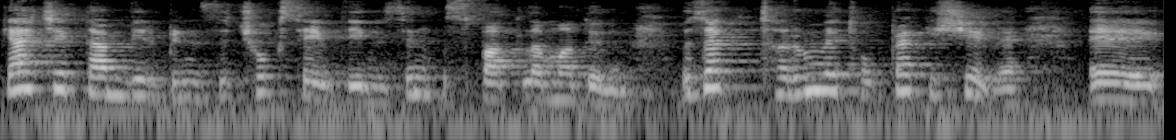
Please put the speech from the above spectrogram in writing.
gerçekten birbirinizi çok sevdiğinizin ispatlama dönüm. Özellikle tarım ve toprak işiyle, e,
